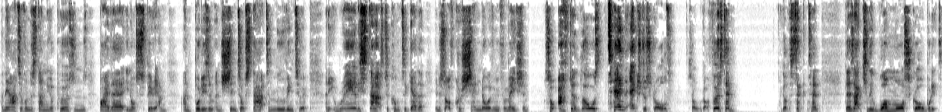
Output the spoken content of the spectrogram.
and the art of understanding a person's by their, you know, spirit and and Buddhism and Shinto start to move into it. And it really starts to come together in a sort of crescendo of information. So after those 10 extra scrolls, so we've got the first 10, we've got the second 10, there's actually one more scroll, but it's,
